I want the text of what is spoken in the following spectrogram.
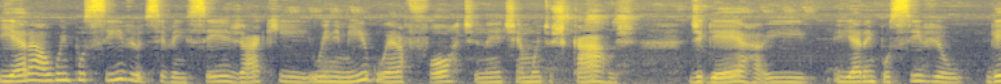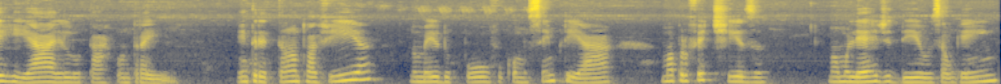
E era algo impossível de se vencer, já que o inimigo era forte, né? tinha muitos carros de guerra e, e era impossível guerrear e lutar contra ele. Entretanto, havia no meio do povo, como sempre há, uma profetisa, uma mulher de Deus, alguém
